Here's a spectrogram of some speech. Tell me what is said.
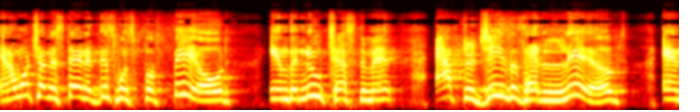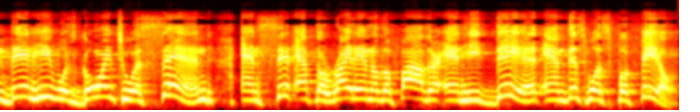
And I want you to understand that this was fulfilled in the New Testament after Jesus had lived and then he was going to ascend and sit at the right hand of the Father and he did and this was fulfilled.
